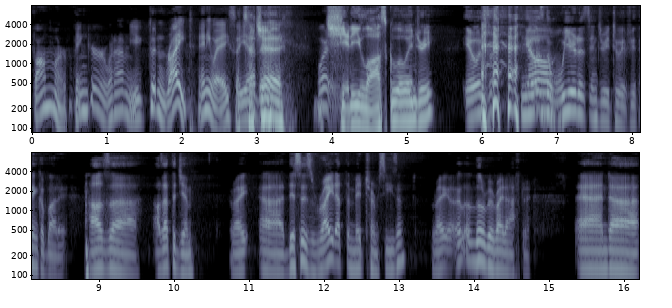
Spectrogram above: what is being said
thumb or finger or what happened. You couldn't write anyway, so you Such had a to, What- shitty law school injury. It was it No. was the weirdest injury too, if you think about it. I was uh I was at the gym, right? Uh this is right at the midterm season, right? A, a little bit right after. And uh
